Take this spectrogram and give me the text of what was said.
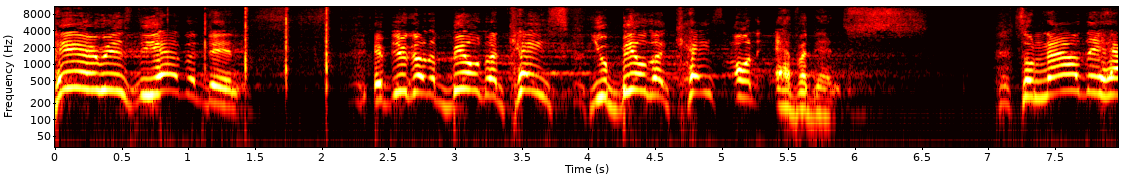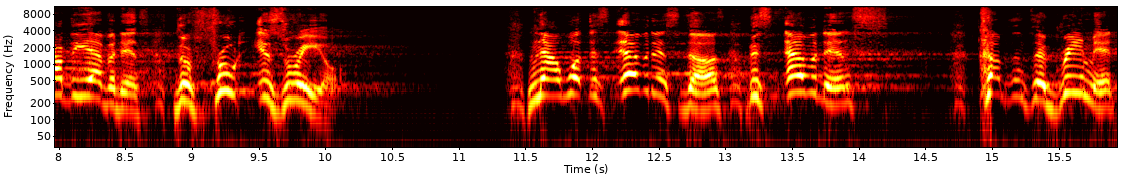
Here is the evidence. If you're going to build a case, you build a case on evidence. So now they have the evidence. The fruit is real. Now, what this evidence does, this evidence comes into agreement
